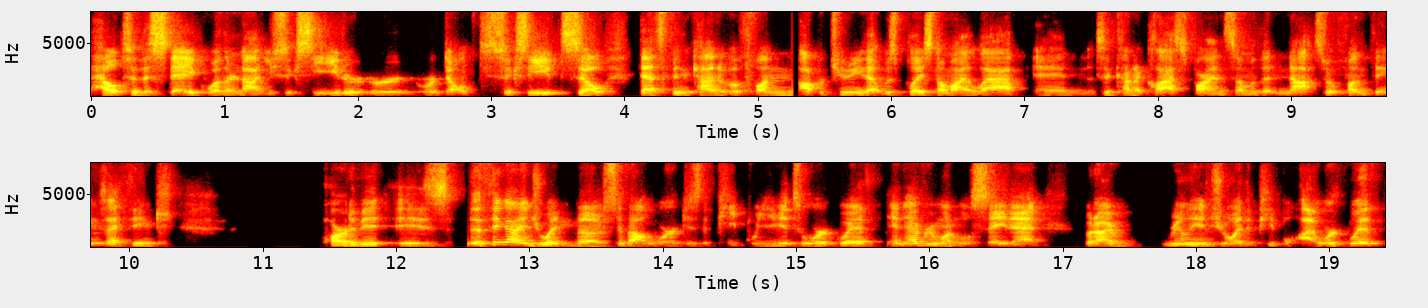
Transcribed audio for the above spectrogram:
held to the stake whether or not you succeed or, or, or don't succeed. So that's been kind of a fun opportunity that was placed on my lap and to kind of classify in some of the not so fun things. I think part of it is the thing i enjoy most about work is the people you get to work with and everyone will say that but i really enjoy the people I work with.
